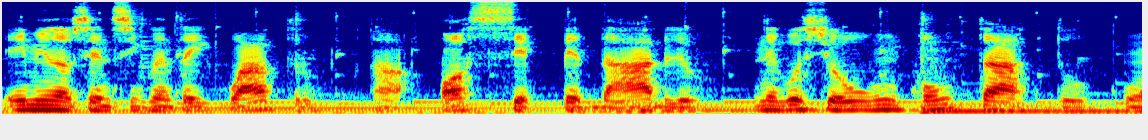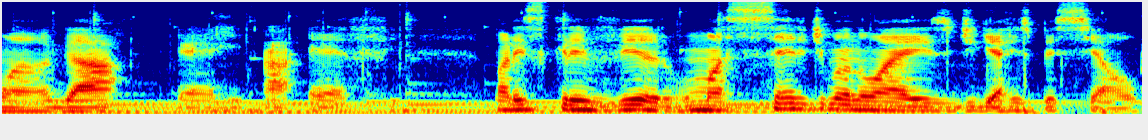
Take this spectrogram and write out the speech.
Em 1954, a OCPW negociou um contrato com a HRAF para escrever uma série de manuais de guerra especial,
